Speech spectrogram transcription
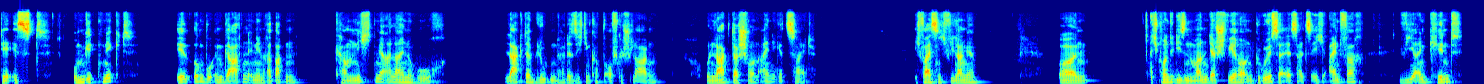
Der ist umgeknickt, irgendwo im Garten in den Rabatten, kam nicht mehr alleine hoch, lag da blutend, hatte sich den Kopf aufgeschlagen und lag da schon einige Zeit. Ich weiß nicht wie lange. Und ich konnte diesen Mann, der schwerer und größer ist als ich, einfach wie ein Kind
